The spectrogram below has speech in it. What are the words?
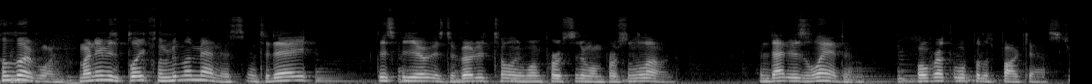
Hello everyone, my name is Blake from the Midnight Madness, and today this video is devoted to only one person and one person alone, and that is Landon, over at the Whoop podcast.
